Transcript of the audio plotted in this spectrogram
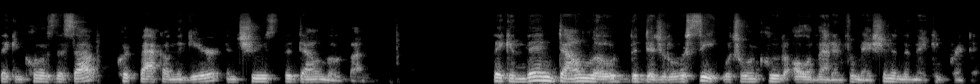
they can close this out, click back on the gear, and choose the download button. They can then download the digital receipt, which will include all of that information, and then they can print it.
